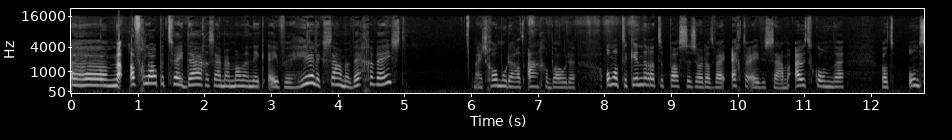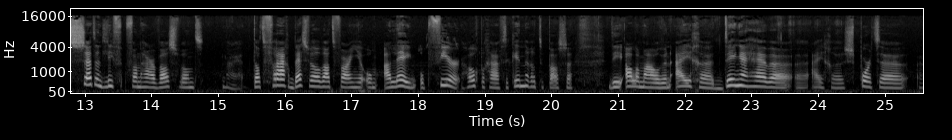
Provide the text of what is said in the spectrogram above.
Uh, nou, afgelopen twee dagen zijn mijn man en ik even heerlijk samen weg geweest. Mijn schoonmoeder had aangeboden om op de kinderen te passen, zodat wij echt er even samen uit konden. Wat ontzettend lief van haar was, want nou ja, dat vraagt best wel wat van je om alleen op vier hoogbegaafde kinderen te passen. Die allemaal hun eigen dingen hebben, uh, eigen sporten, uh,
